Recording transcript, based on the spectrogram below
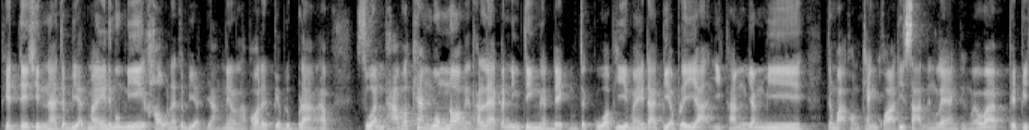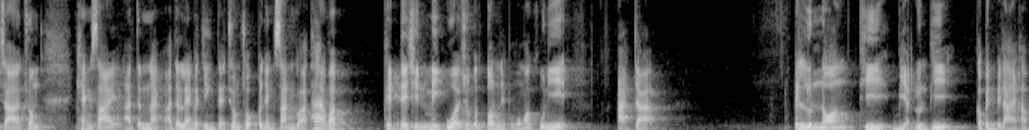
เพชรเตชินน่าจะเบียดไหมในมุมนี้เขาน่าจะเบียดอย่างแน่นอนครับเพราะว่าได้เปรียบรูปร่างนะครับ ส่วนถามว่าแข้งวงนอกเนี่ยถ้าแลกกันจริงๆเนี่ยเด็กมันจะกลัวพี่ไหมได้เปรียบระยะ อีกทั้งยังมีจังหวะของแข้งขวาที่สาดแรงๆถึงแม้ว่าเพชรปีชาช่วงแข้งซ้ายอาจจะหนักอาจจะแรงก็จริงแต่ช่วงชกก็ยังสั้นกว่า ถ้าว่าเพชรเตชินไม่กลัวช่วงต้นๆเนี่ยผมมองว่าคู่นี้อาจจะ เป็นรุ่นน้องที่เบียดรุ่นพี่ก็เป็นไปได้ครับ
